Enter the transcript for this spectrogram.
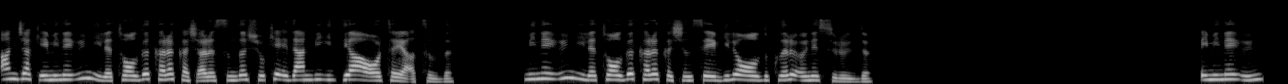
Ancak Emine Ün ile Tolga Karakaş arasında şoke eden bir iddia ortaya atıldı. Mine Ün ile Tolga Karakaş'ın sevgili oldukları öne sürüldü. Emine Ün,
